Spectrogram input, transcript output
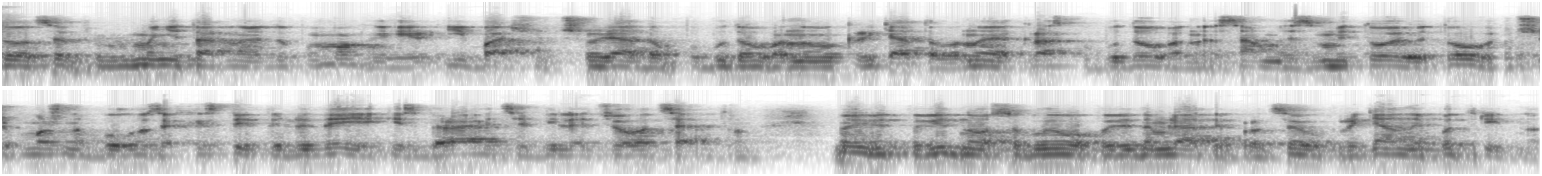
до центру гуманітарної допомоги і, бачать, що рядом побудовано укриття, то воно якраз побудоване саме з метою того, щоб можна було захистити людей, які збираються біля цього центру. Ну і відповідно особливо повідомляти про це укриття не потрібно.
